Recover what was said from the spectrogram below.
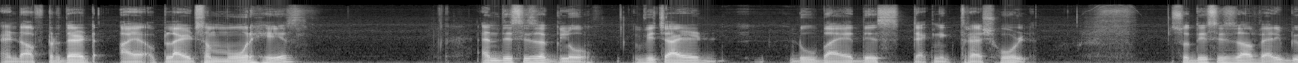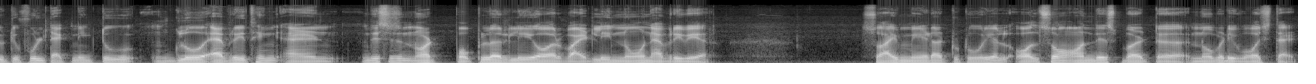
and after that I applied some more haze. And this is a glow which I do by this technique threshold. So this is a very beautiful technique to glow everything. And this is not popularly or widely known everywhere. So i made a tutorial also on this but uh, nobody watched that.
